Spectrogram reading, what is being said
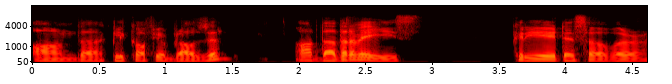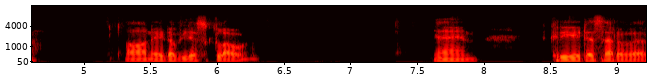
on the click of your browser. Or the other way is create a server on AWS Cloud and create a server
